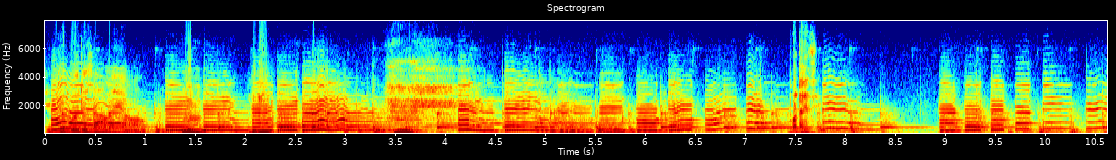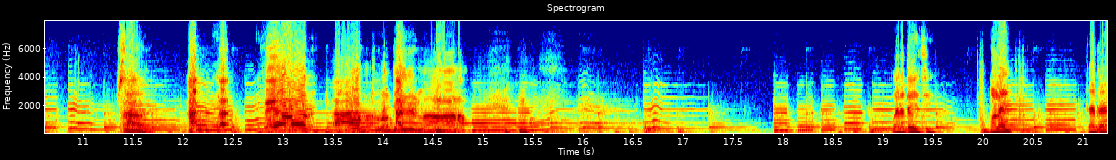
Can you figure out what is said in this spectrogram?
ചിലപ്പോ ഒരു സമയോ വരട്ടെ ചേച്ചി. മോളെ ടാറ്റാ.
